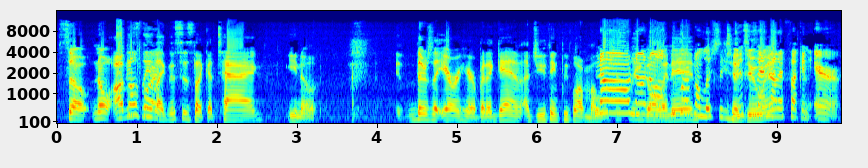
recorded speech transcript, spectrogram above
So no, obviously for it. like this is like a tag. You know, there's an error here. But again, do you think people are No, maliciously no, no. going People are in maliciously. to This do is it? not a fucking error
